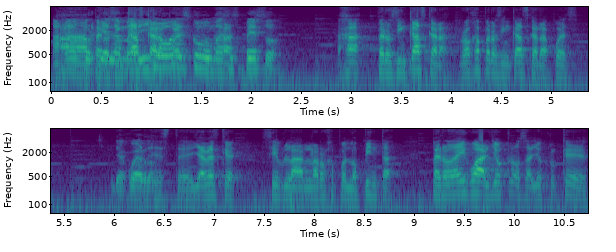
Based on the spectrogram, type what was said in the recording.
Ajá, Ah, porque pero el sin amarillo cáscara, pues. es como más Ajá. espeso. Ajá, pero sin cáscara. Roja, pero sin cáscara, pues. De acuerdo. Este, ya ves que sí, la, la roja pues lo pinta. Pero da igual, yo creo, o sea, yo creo que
